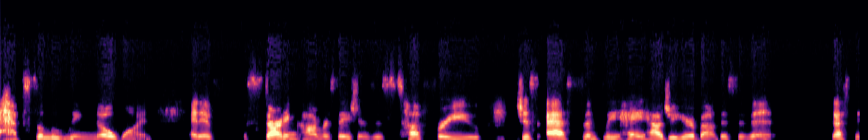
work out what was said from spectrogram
absolutely no one. And if starting conversations is tough for you, just ask simply, hey, how'd you hear about this event? That's the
